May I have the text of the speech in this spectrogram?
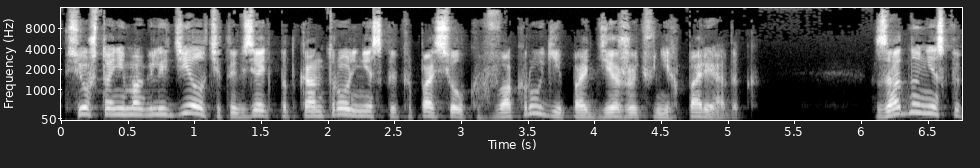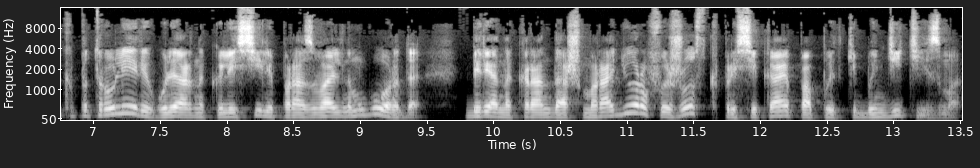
Все, что они могли делать, это взять под контроль несколько поселков в округе и поддерживать в них порядок. Заодно несколько патрулей регулярно колесили по развалинам города, беря на карандаш мародеров и жестко пресекая попытки бандитизма.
